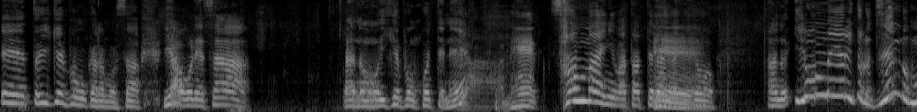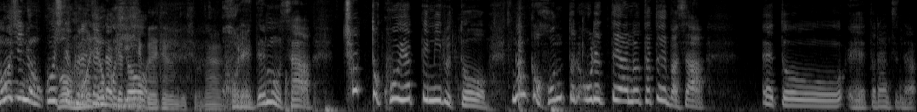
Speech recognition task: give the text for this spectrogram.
えっとイケポンからもさいや俺さあのイケポンこうやっていねね。3枚にわたってなんだけど、あのいろんなやり取り全部文字に起こしてくれてんだけどこれですよね。これでもさちょっとこうやって見るとなんか本当に俺ってあの例えばさえっ、とえっ、となんつうんだ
